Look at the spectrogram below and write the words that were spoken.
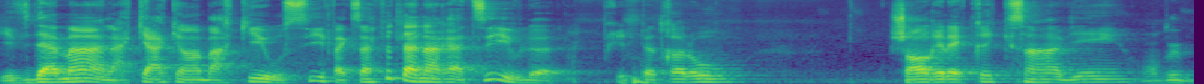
évidemment, la CAQ a embarqué aussi. Fait que ça fit la narrative. Là. Prix de pétrole char électrique qui s'en vient, on veut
